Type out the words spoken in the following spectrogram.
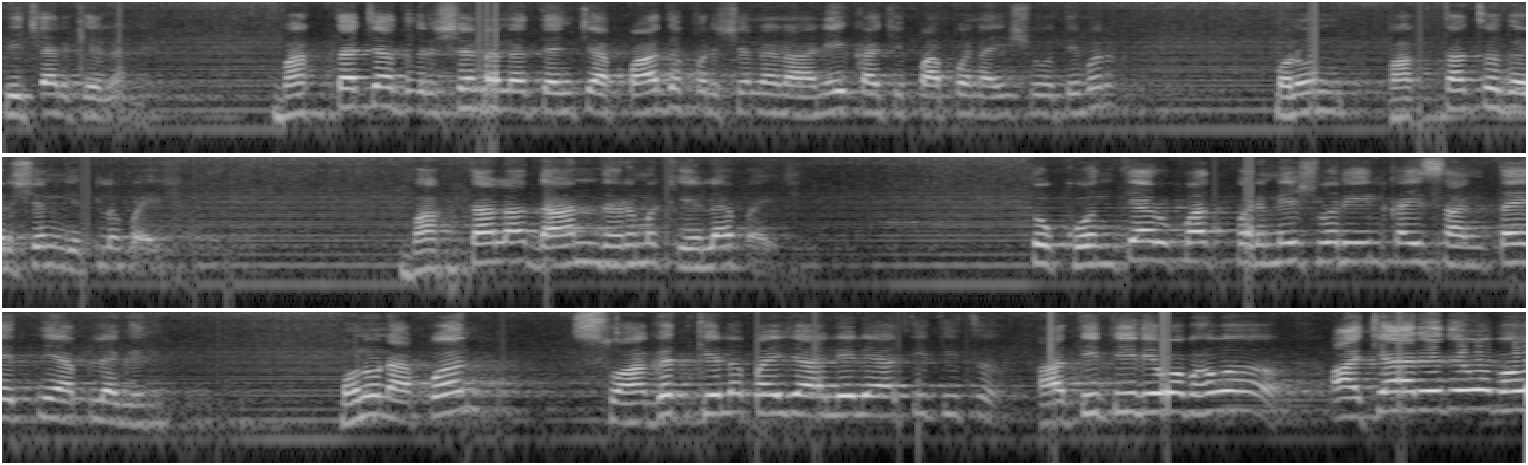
विचार केला. नाही भक्ताच्या दर्शनानं त्यांच्या पादपर्शनानं अनेकाची पाप नाहीशी होते बरं. म्हणून भक्ताचं दर्शन घेतलं पाहिजे. भक्ताला दान धर्म केला पाहिजे. तो कोणत्या रूपात परमेश्वर येईल काही सांगता येत नाही आपल्या घरी. म्हणून आपण स्वागत केलं पाहिजे आलेल्या अतिथीचं. अतिथी देव भव आचार्य देव भव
